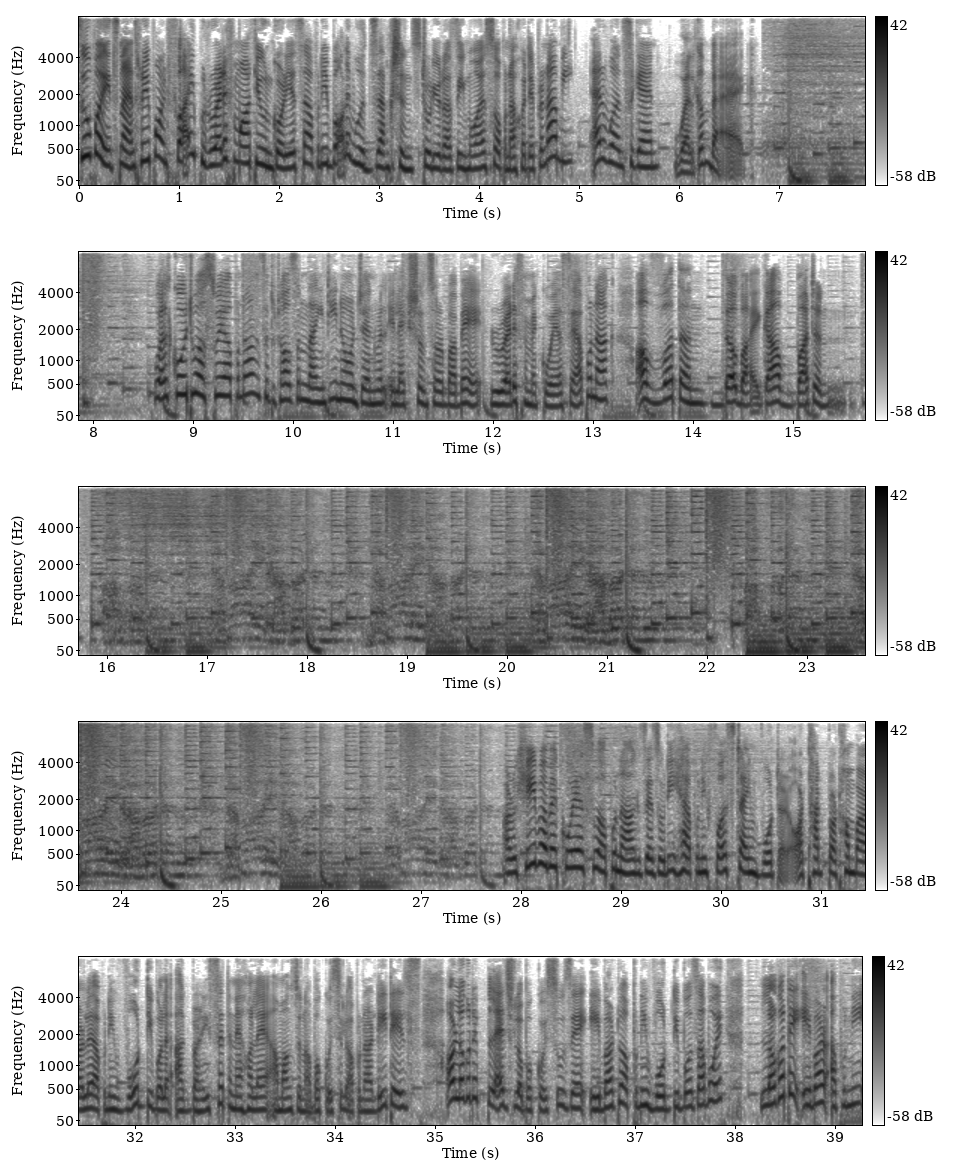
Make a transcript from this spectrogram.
Super, it's 93.5 Red FM tune Korea Sapri Bollywood Junction Studio Razi Moya Sopna Khote Pranami and once again welcome back. Well, koitu aswe apunak se 2019 or general elections or babe Red FM koya se apunak ab watan dabayega button. Dabayega button, dabayega button, button. আৰু সেইবাবে কৈ আছোঁ আপোনাক যে যদিহে আপুনি first time voter অৰ্থাৎ প্ৰথমবাৰলৈ আপুনি ভোট দিবলৈ আগবাঢ়িছে তেনেহ'লে আমাক জনাব কৈছিলোঁ আপোনাৰ ডিটেইলছ আৰু লগতে প্লেজ ল'ব কৈছোঁ যে এইবাৰতো আপুনি ভোট দিব যাবই। লগতে এইবাৰ আপুনি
